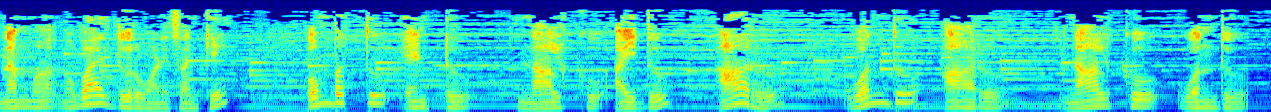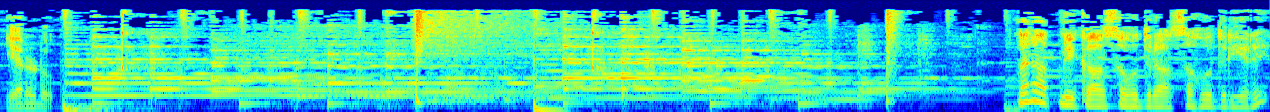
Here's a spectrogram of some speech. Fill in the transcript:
ನಮ್ಮ ಮೊಬೈಲ್ ದೂರವಾಣಿ ಸಂಖ್ಯೆ ಒಂಬತ್ತು ಎಂಟು ನಾಲ್ಕು ಐದು ಆರು ಒಂದು ಆರು ನಾಲ್ಕು ಒಂದು ಎರಡು. ನನ್ನ ಸಹೋದರ ಸಹೋದರಿಯರೇ,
